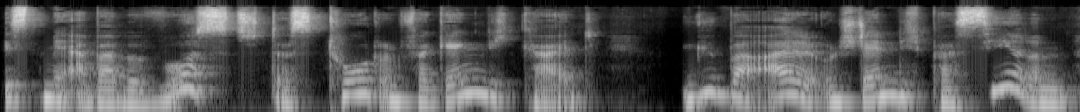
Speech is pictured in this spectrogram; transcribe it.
Ist mir aber bewusst, dass Tod und Vergänglichkeit überall und ständig passieren,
